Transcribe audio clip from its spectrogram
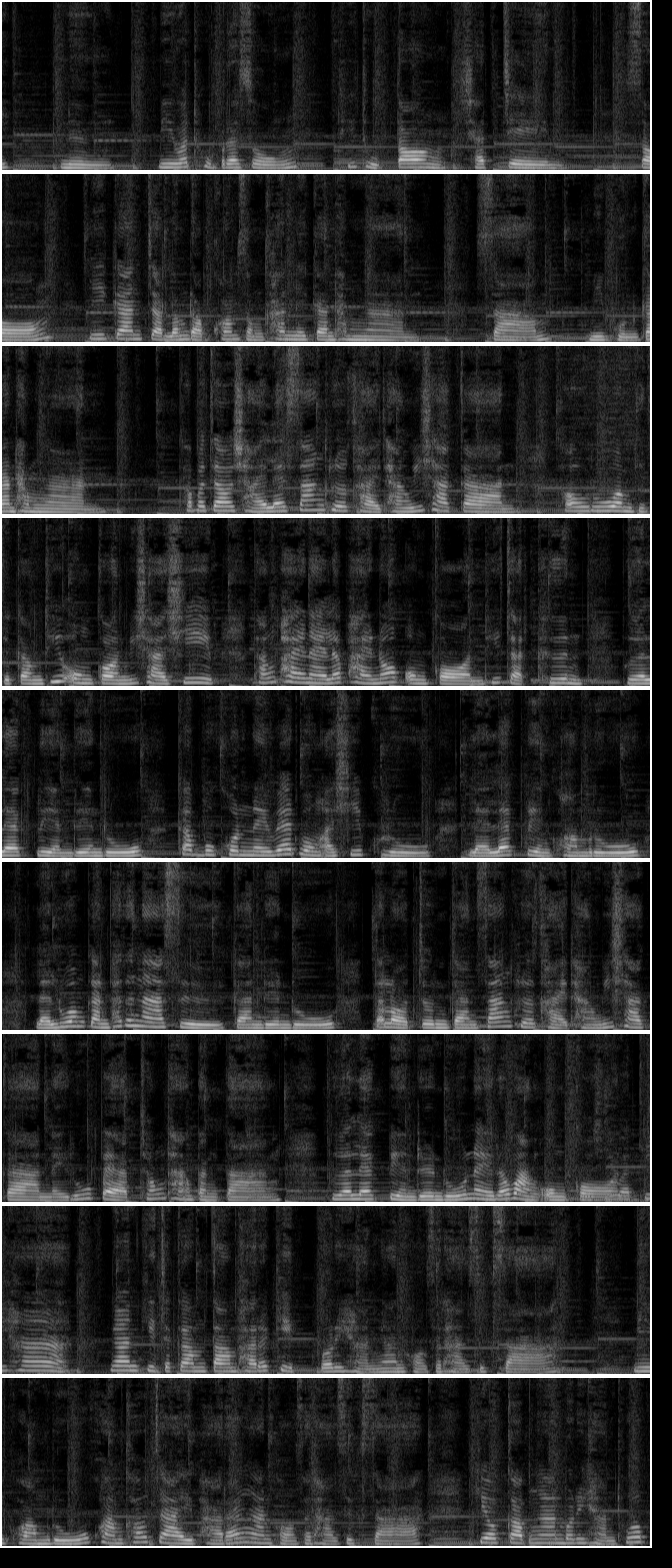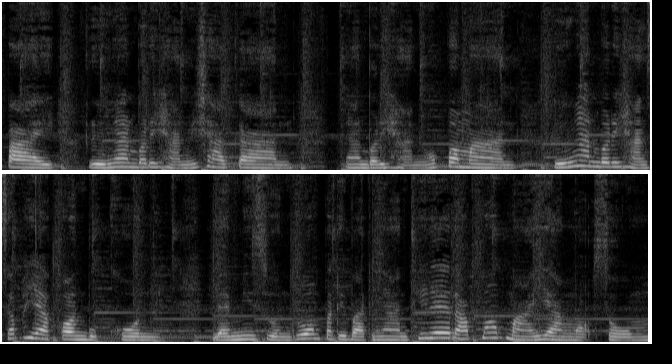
1. มีวัตถุประสงค์ที่ถูกต้องชัดเจน 2. มีการจัดลำดับความสำคัญในการทำงาน 3. มีผลการทำงาน ข้าพเจ้าใช้และสร้างเครือข่ายทางวิชาการ เข้าร่วมกิจกรรมที่องค์กรวิชาชีพ ทั้งภายในและภายนอกองค์กรที่จัดขึ้น เพื่อแลกเปลี่ยนเรียนรู้กับบุคคลในแวดวงอาชีพครู และแลกเปลี่ยนความรู้ และร่วมกันพัฒนาสื่อการเรียนรู้ ตลอดจนการสร้างเครือข่ายทางวิชาการในรูปแบบช่องทางต่างๆ เพื่อแลกเปลี่ยนเรียนรู้ในระหว่างองค์กรวัดที่ 5 งานกิจกรรมตามภารกิจบริหารงานของสถานศึกษา มีความรู้ความเข้าใจภาระงานของสถานศึกษา เกี่ยวกับงานบริหารทั่วไป หรืองานบริหารวิชาการ งานบริหารงบประมาณ หรืองานบริหารทรัพยากรบุคคล และมีส่วนร่วมปฏิบัติงานที่ได้รับมอบหมายอย่างเหมาะสม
